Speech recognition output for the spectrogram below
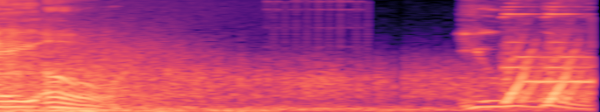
KO. You win.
